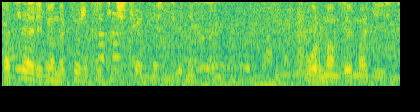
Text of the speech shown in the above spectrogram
Хотя ребенок тоже критически относится к некоторым формам взаимодействия.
